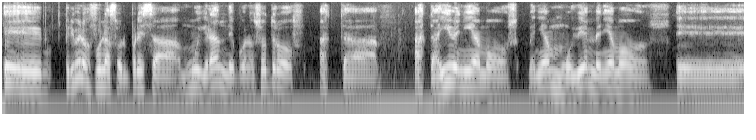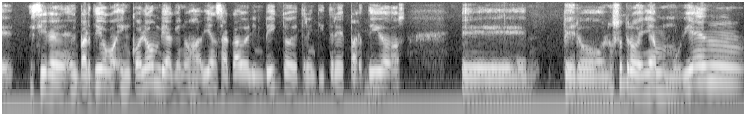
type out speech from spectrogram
Eh, primero fue una sorpresa muy grande, pues nosotros hasta hasta ahí veníamos, veníamos muy bien, veníamos, eh, es decir, el partido en Colombia que nos habían sacado el invicto de 33 partidos, eh, pero nosotros veníamos muy bien,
